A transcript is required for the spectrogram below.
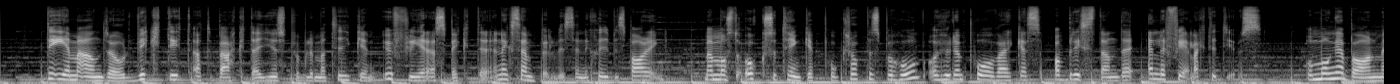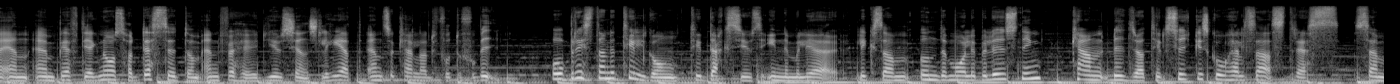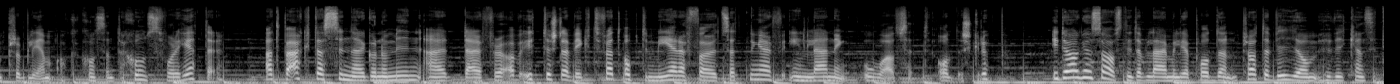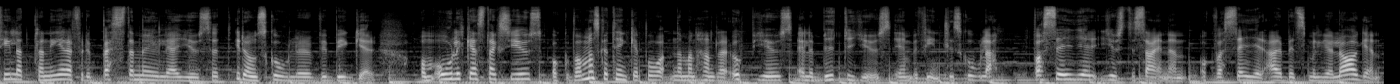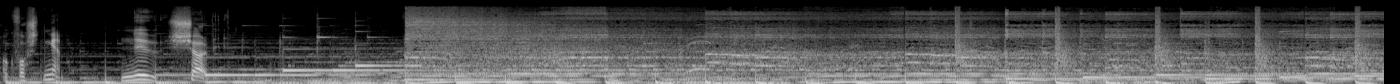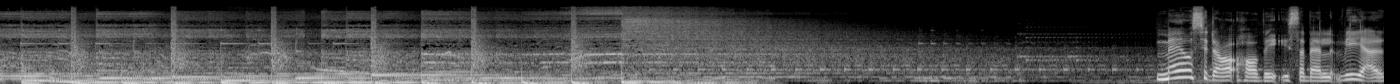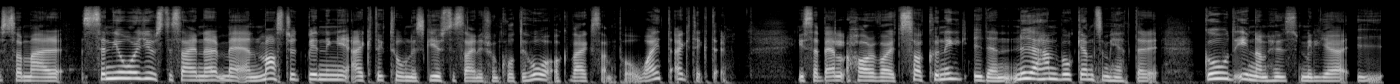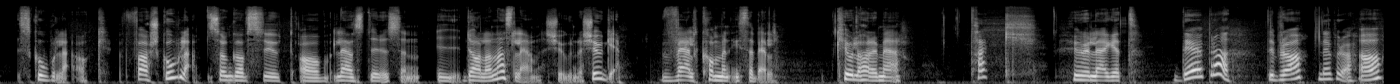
Det är med andra ord viktigt att beakta ljusproblematiken ur fler aspekter än exempelvis energibesparing. Man måste också tänka på kroppens behov och hur den påverkas av bristande eller felaktigt ljus. Och många barn med en NPF-diagnos har dessutom en förhöjd ljuskänslighet, en så kallad fotofobi. Och bristande tillgång till dagsljus i innemiljöer, liksom undermålig belysning, kan bidra till psykisk ohälsa, stress, sömnproblem och koncentrationssvårigheter. Att beakta synergonomin är därför av yttersta vikt för att optimera förutsättningar för inlärning oavsett åldersgrupp. I dagens avsnitt av Lärmiljöpodden pratar vi om hur vi kan se till att planera för det bästa möjliga ljuset i de skolor vi bygger, om olika slags ljus och vad man ska tänka på när man handlar upp ljus eller byter ljus i en befintlig skola. Vad säger ljusdesignen och vad säger arbetsmiljölagen och forskningen? Nu kör vi! Med oss idag har vi Isabelle Villar som är senior ljusdesigner med en masterutbildning i arkitektonisk ljusdesign från KTH och verksam på White Arkitekter. Isabelle har varit sakkunnig i den nya handboken som heter God inomhusmiljö i skola och förskola som gavs ut av Länsstyrelsen i Dalarnas län 2020. Välkommen Isabelle! Kul att ha dig med. Tack! Hur är läget? Det är bra. Det är bra? Det är bra. Ja.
